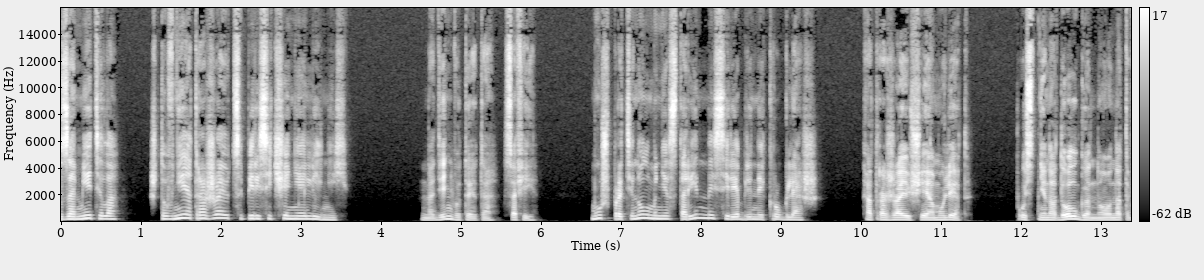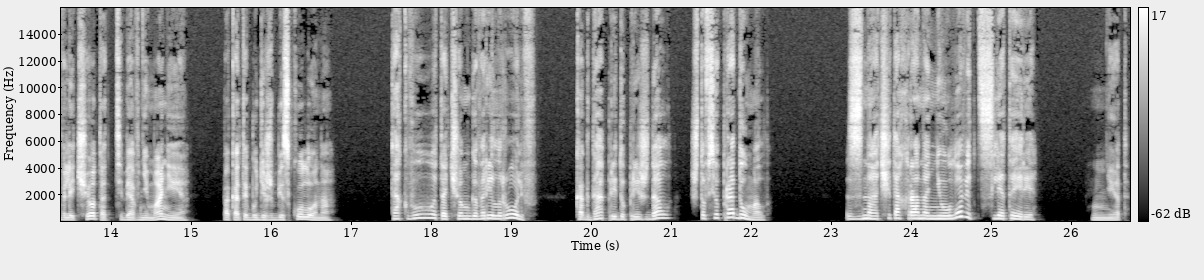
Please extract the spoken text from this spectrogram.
заметила, что в ней отражаются пересечения линий. «Надень вот это, Софи», Муж протянул мне старинный серебряный кругляш. «Отражающий амулет. Пусть ненадолго, но он отвлечет от тебя внимание, пока ты будешь без кулона». Так вот, о чем говорил Рольф, когда предупреждал, что все продумал. «Значит, охрана не уловит след Эри?» «Нет.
